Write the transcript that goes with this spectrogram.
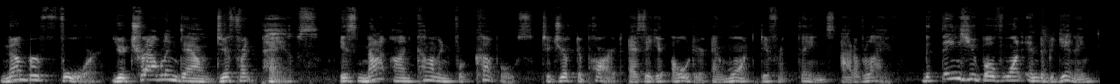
Number four, you're traveling down different paths. It's not uncommon for couples to drift apart as they get older and want different things out of life. The things you both want in the beginning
